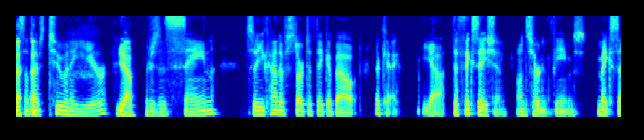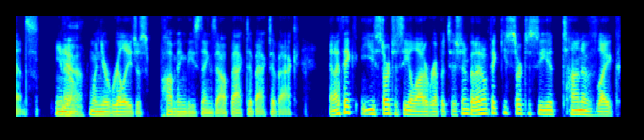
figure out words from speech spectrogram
like sometimes two in a year. Yeah. Which is insane. So you kind of start to think about, okay, yeah, the fixation on certain themes makes sense, you know, yeah. when you're really just pumping these things out back to back to back. And I think you start to see a lot of repetition, but I don't think you start to see a ton of like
